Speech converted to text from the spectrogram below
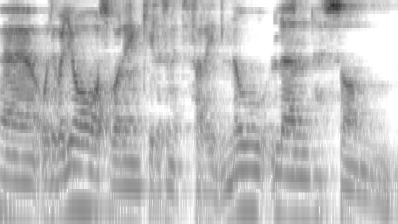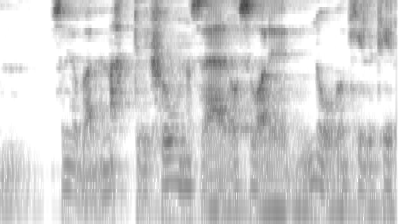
Eh, och det var jag och så var det en kille som heter Farid Nolen som, som jobbar med mattevision och sådär. Och så var det någon kille till.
